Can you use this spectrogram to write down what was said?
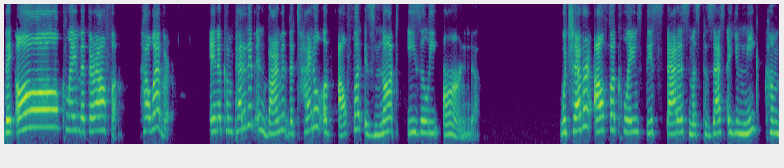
they all claim that they're alpha. However, in a competitive environment, the title of alpha is not easily earned. Whichever alpha claims this status must possess a unique com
